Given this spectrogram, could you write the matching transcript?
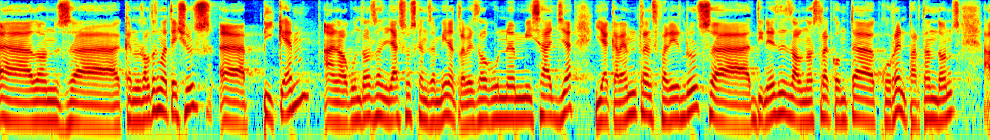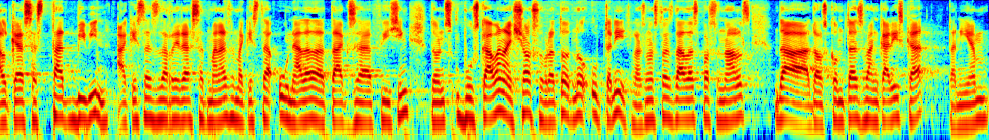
eh, doncs, eh, que nosaltres mateixos eh, piquem en algun dels enllaços que ens envien a través d'algun missatge i acabem transferir-los eh, diners des del nostre compte corrent. Per tant, doncs, el que s'ha estat vivint aquestes darreres setmanes amb aquesta onada d'atacs a phishing, doncs buscaven això, sobretot, no? obtenir les nostres dades personals de, dels comptes bancaris que teníem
